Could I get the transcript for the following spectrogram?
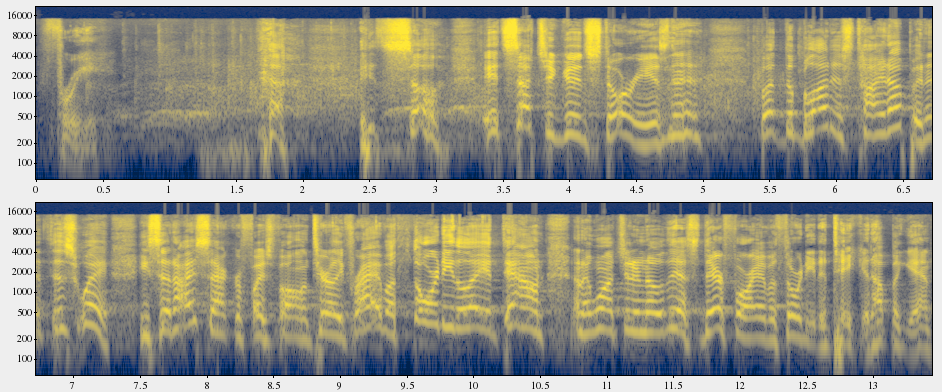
free. it's so, it's such a good story, isn't it? But the blood is tied up in it this way. He said, I sacrifice voluntarily, for I have authority to lay it down, and I want you to know this. Therefore, I have authority to take it up again.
